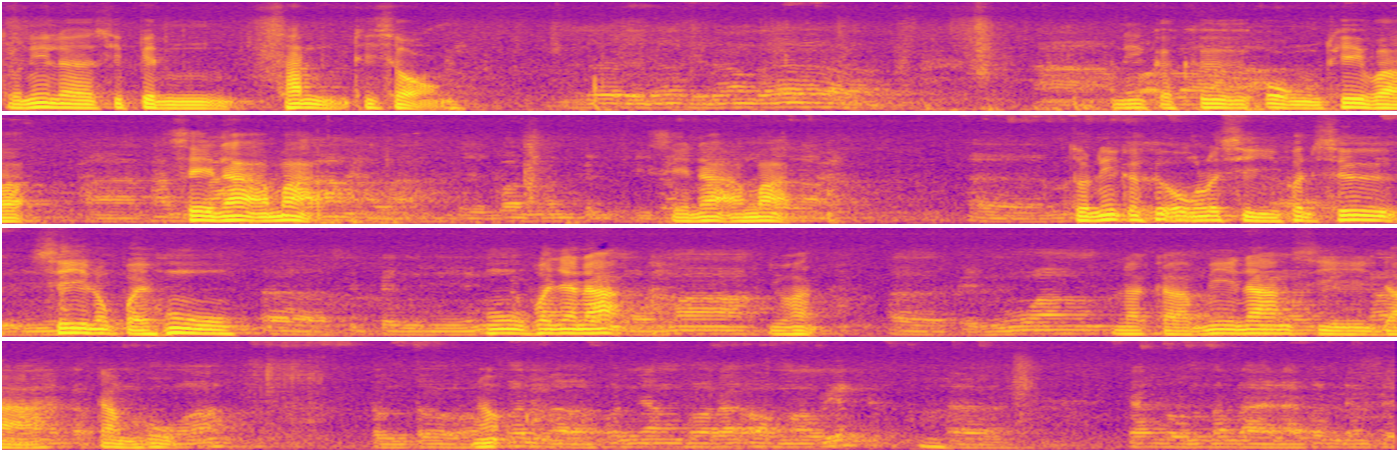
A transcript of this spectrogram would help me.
ตัวนี้ละสิเป็นสั้นที่สองอันนี้ก็คือองค์ที่ว่าเซนาอามาเซนาอามา ตย์ตัวนี้ก็คือองค์ฤาษีเพิ่นซื้อซีลงไปหูเออสิเป็นหินงูพญานาคออกมาอยู่หั่นเออเป็นง่วงแล้วก็มีนางสีดาตำหูต้นโตของเนาะเพิ่นเออเพิ่นยังบ่ได้ออกมาวิทย์เออจักโดนบันไดแล้วเพิ่นยังสิ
